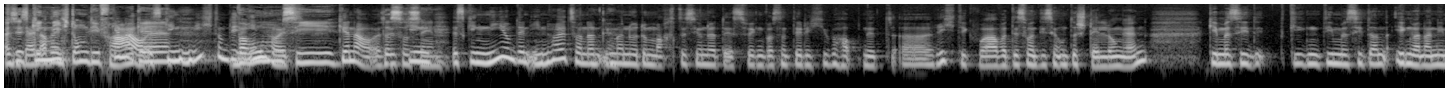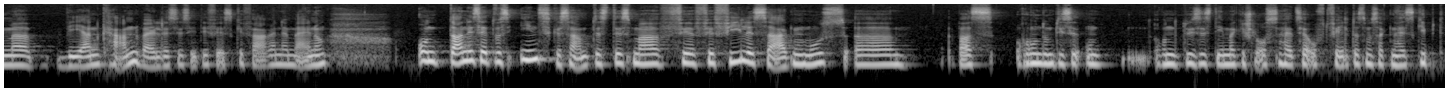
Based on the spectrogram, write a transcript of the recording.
also es ging nicht um die Frage, genau, es ging nicht um den warum Inhalt. Sie genau, also das es, so ging, sehen. es ging nie um den Inhalt, sondern okay. immer nur, du machst es ja nur deswegen, was natürlich überhaupt nicht äh, richtig war. Aber das waren diese Unterstellungen, gegen, sie, gegen die man sich dann irgendwann auch nicht mehr wehren kann, weil das ist eh die festgefahrene Meinung. Und dann ist etwas Insgesamtes, das man für, für viele sagen muss, äh, was rund um, diese, rund um dieses Thema Geschlossenheit sehr oft fällt, dass man sagt, na, es gibt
